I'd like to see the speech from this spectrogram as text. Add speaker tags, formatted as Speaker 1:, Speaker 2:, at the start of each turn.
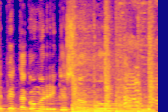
Speaker 1: Despierta con Enrique Santos.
